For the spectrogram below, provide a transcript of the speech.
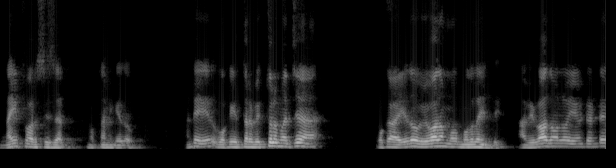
నైఫ్ ఆర్ సిజర్ మొత్తానికి ఏదో. అంటే ఒక ఇద్దరు వ్యక్తుల మధ్య ఒక ఏదో వివాదం మొదలైంది. ఆ వివాదంలో ఏమిటంటే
